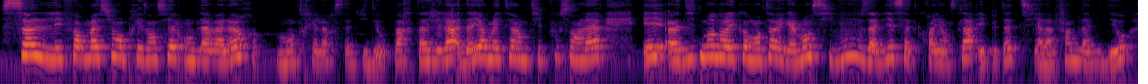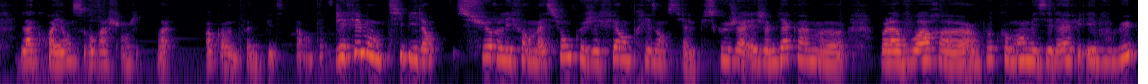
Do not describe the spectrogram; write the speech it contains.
seules les formations en présentiel ont de la valeur, montrez-leur cette vidéo, partagez-la. D'ailleurs, mettez un petit pouce en l'air et euh, dites-moi dans les commentaires également si vous, vous aviez cette croyance-là et peut-être si à la fin de la vidéo, la croyance aura changé. Voilà encore une fois une petite parenthèse. J'ai fait mon petit bilan sur les formations que j'ai fait en présentiel puisque j'aime bien quand même euh, voilà, voir euh, un peu comment mes élèves évoluent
